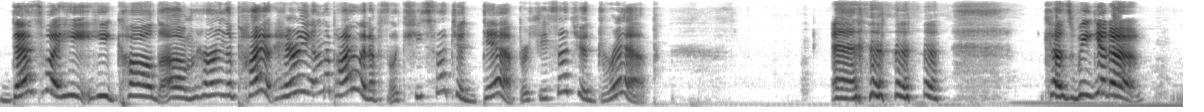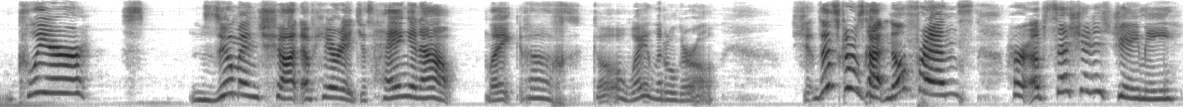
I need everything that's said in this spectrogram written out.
that's what he he called um her in the pilot, Harry in the pilot episode. Like she's such a dip or she's such a drip." And because we get a clear zoom in shot of Harriet just hanging out, like, ugh, go away, little girl. She, this girl's got no friends. Her obsession is Jamie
